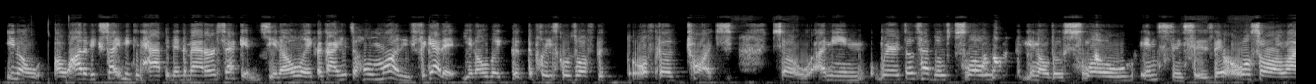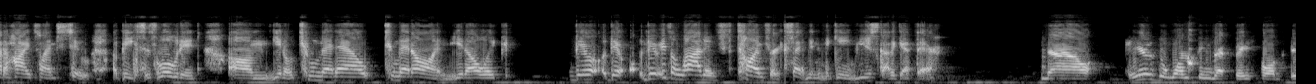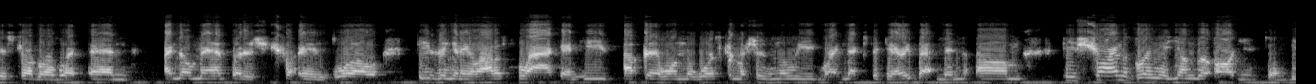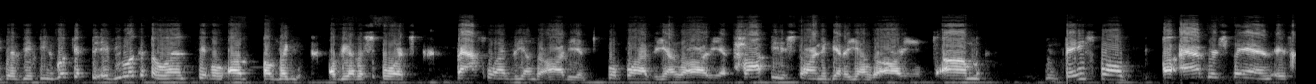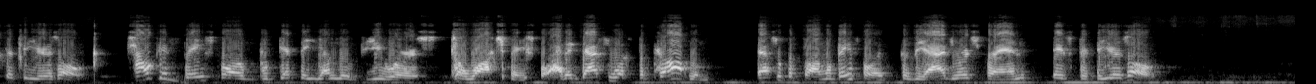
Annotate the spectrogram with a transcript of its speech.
you know, a lot of excitement can happen in a matter of seconds. You know, like a guy hits a home run, forget it. You know, like the, the place goes off the off the charts. So I mean, where it does have those slow, you know, those slow instances, there also are a lot of high times too. A base is loaded. Um, you know, two men out, two men on. You know, like there there there is a lot of time for excitement in the game. You just got to get there. Now, here's the one thing that baseball is struggling with, and I know Manfred is, is well. He's been getting a lot of slack, and he's up there one of the worst commissioners in the league, right next to Gary Bettman. Um, he's trying to bring a younger audience in because if you look at the, if you look at the landscape of, of the of the other sports, basketball has a younger audience, football has a younger audience, hockey is starting to get a younger audience. Um, baseball uh, average fan is 50 years old how can baseball get the younger viewers to watch baseball? I think that's what's the problem. That's what the problem with baseball is because the average fan is 50 years old.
